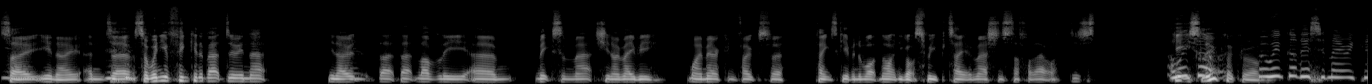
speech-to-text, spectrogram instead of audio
So you know, and uh, so when you're thinking about doing that, you know Yeah. that that lovely um, mix and match. You know, maybe my American folks for Thanksgiving and whatnot. You got sweet potato mash and stuff like that. You just Oh, get your got- cooker on. But we've got this America,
